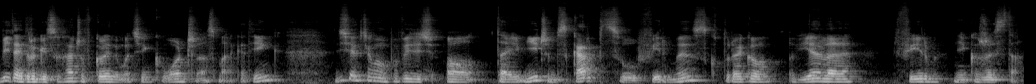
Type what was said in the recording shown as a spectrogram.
Witaj drogi słuchaczu w kolejnym odcinku Łączy Nas Marketing. Dzisiaj chciałbym powiedzieć o tajemniczym skarbcu firmy, z którego wiele firm nie korzysta.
